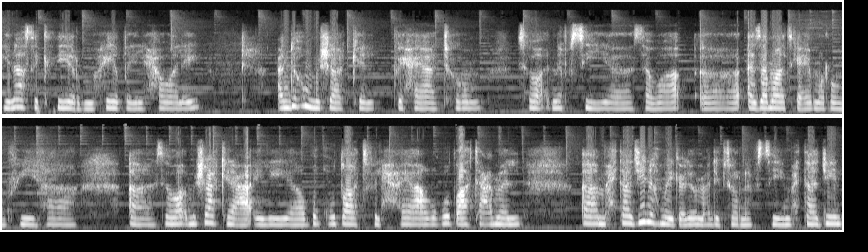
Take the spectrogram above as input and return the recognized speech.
في ناس كثير محيطي اللي حوالي عندهم مشاكل في حياتهم سواء نفسية سواء آه، أزمات قاعد يمرون فيها آه، سواء مشاكل عائلية ضغوطات في الحياة ضغوطات عمل. آه، محتاجين هم يقعدون مع دكتور نفسي محتاجين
